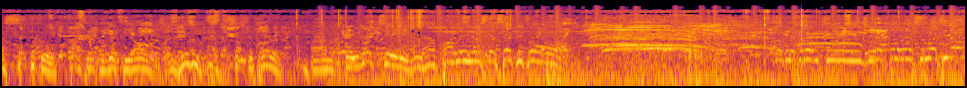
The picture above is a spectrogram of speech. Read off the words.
a secutor fighting a Retiarius. And have such a pairing. Um, for the red team, we have Paulinus the secutor. Over the blue team, we have Boris the.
